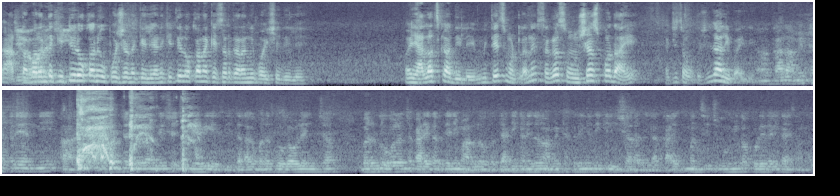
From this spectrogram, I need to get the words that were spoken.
आतापर्यंत किती लोकांनी उपोषणं केली आणि किती लोकांना केसरकरांनी पैसे दिले? ह्यालाच का दिले? मी तेच म्हटलं नाही सगळं संशयास्पद आहे. याची चौकशी झाली पाहिजे. काल अमित ठाकरे यांनी भेट घेतली. त्याला भरत गोगावलेंच्या भरत गोगावलेंच्या कार्यकर्त्यांनी मारलं होतं. त्या ठिकाणी जाऊन अमित ठाकरेंनी देखील इशारा दिला. काय मनसेची भूमिका पुढे राहील काय सांगा?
